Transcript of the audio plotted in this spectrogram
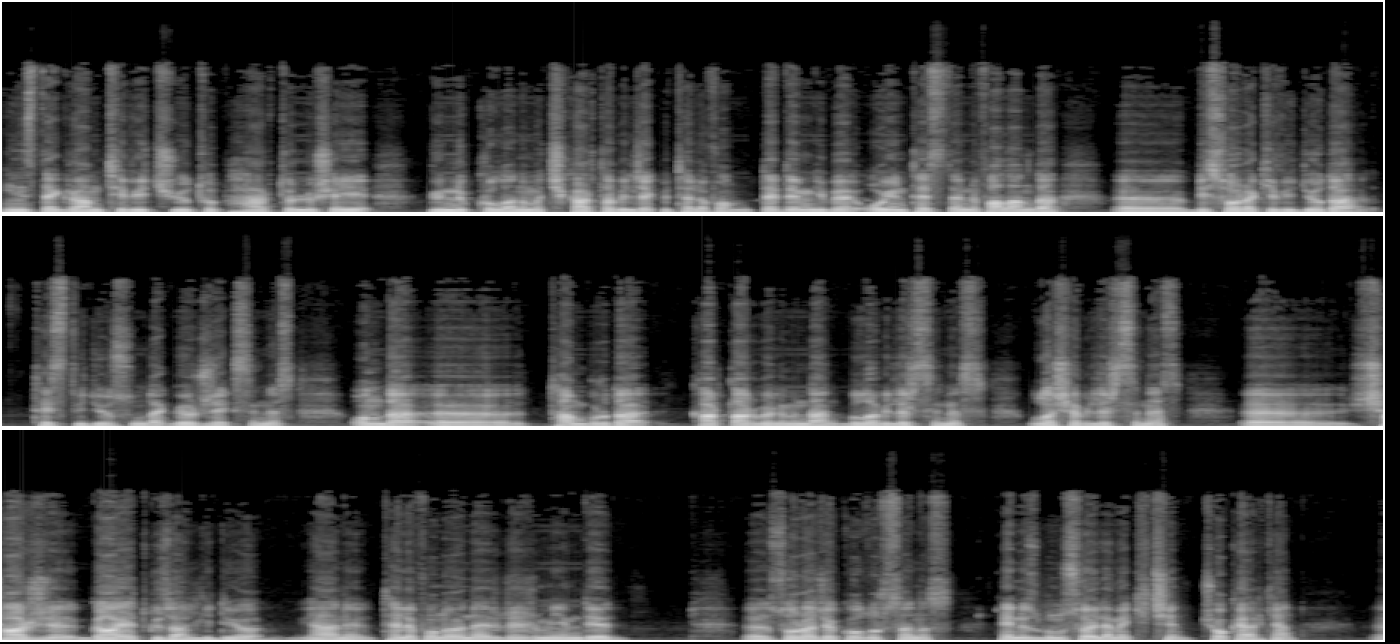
Instagram, Twitch, YouTube her türlü şeyi günlük kullanımı çıkartabilecek bir telefon. Dediğim gibi oyun testlerini falan da e, bir sonraki videoda test videosunda göreceksiniz. Onu da e, tam burada kartlar bölümünden bulabilirsiniz, ulaşabilirsiniz. E, şarjı gayet güzel gidiyor. Yani telefonu önerir miyim diye e, soracak olursanız henüz bunu söylemek için çok erken. E,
